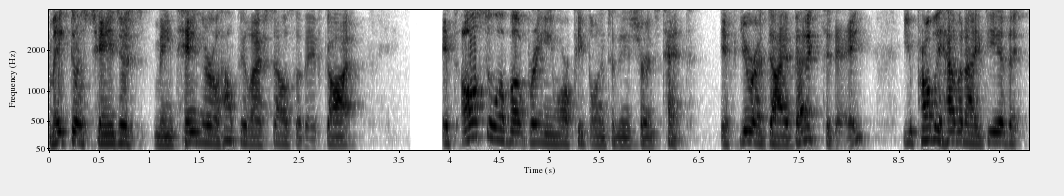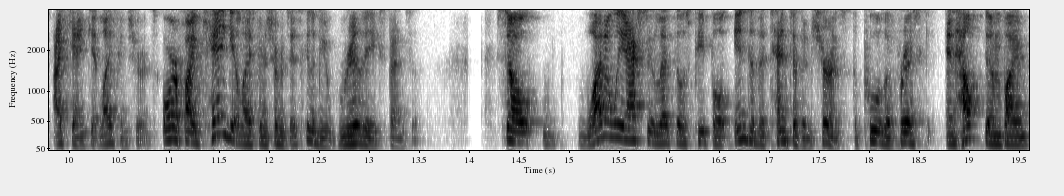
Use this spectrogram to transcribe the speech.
make those changes, maintain their healthy lifestyles that they've got. It's also about bringing more people into the insurance tent. If you're a diabetic today, you probably have an idea that I can't get life insurance, or if I can get life insurance, it's going to be really expensive. So why don't we actually let those people into the tent of insurance, the pool of risk, and help them by,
